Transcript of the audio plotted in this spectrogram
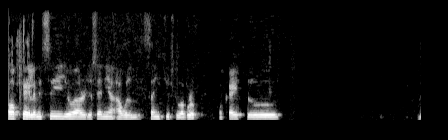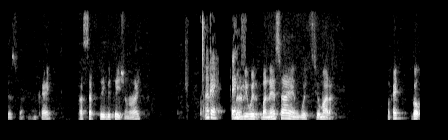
Okay, let me see. You are Yesenia. I will send you to a group. Okay, to this one. Okay, accept the invitation. right? Okay. I'm Thanks. gonna be with Vanessa and with Xiomara. Okay, go.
